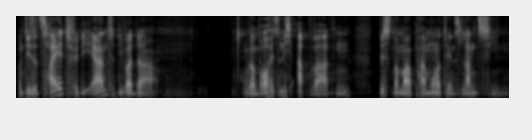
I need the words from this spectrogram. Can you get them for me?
Und diese Zeit für die Ernte, die war da. Und man braucht jetzt nicht abwarten, bis noch mal ein paar Monate ins Land ziehen.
